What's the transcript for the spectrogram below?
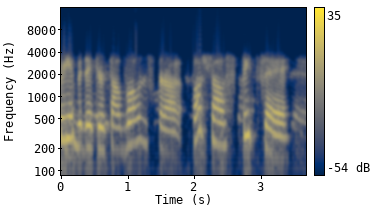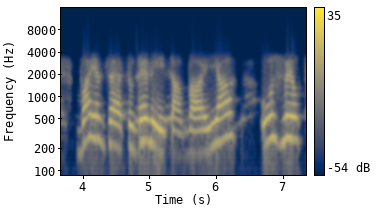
pieminiekļa tā monstrā pašā spicē vajadzētu 9. maijā uzvilkt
